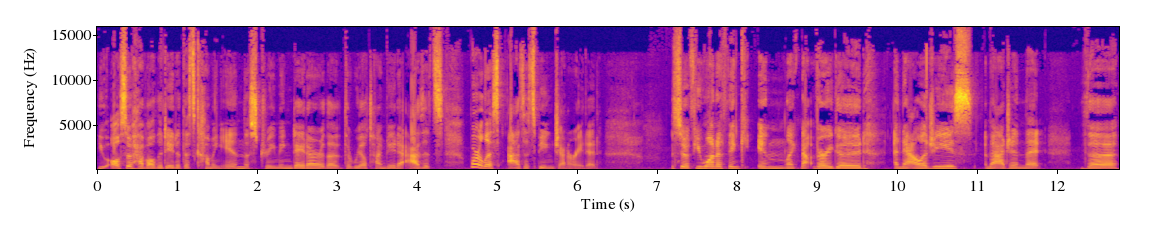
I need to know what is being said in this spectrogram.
you also have all the data that's coming in, the streaming data or the, the real time data, as it's more or less as it's being generated. So if you want to think in like not very good analogies, imagine that the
